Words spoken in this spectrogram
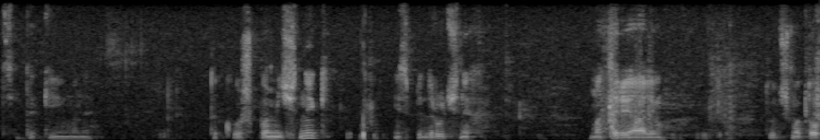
Це такий у мене також помічник із підручних матеріалів. Тут шматок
